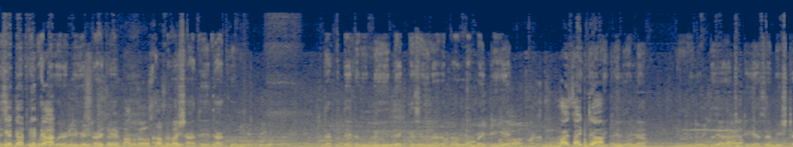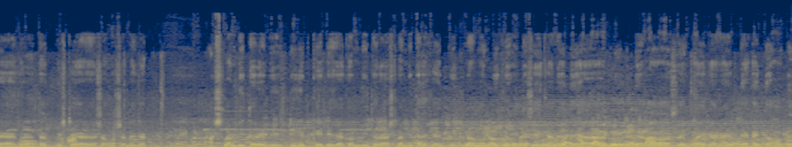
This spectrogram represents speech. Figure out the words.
টিকিট কাট, সাথেই থাকুন। দেখুন দেখেন উনি দেখতেছে ওনারা বললাম ভাই টিকিট। ভাই সাইডটা। কি বলে? বলতে ঠিক আছে বিশ টাকা করে। থাক বিশ টাকার সমস্যা নেই যাক। আসলাম ভিতরে টিকিট কেটে যখন ভিতরে আসলাম ভিতরে সে ঢুকলাম ঢুকে বলতেছে এখানে দেয়া দেখা আছে বা এখানে দেখাইতে হবে।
